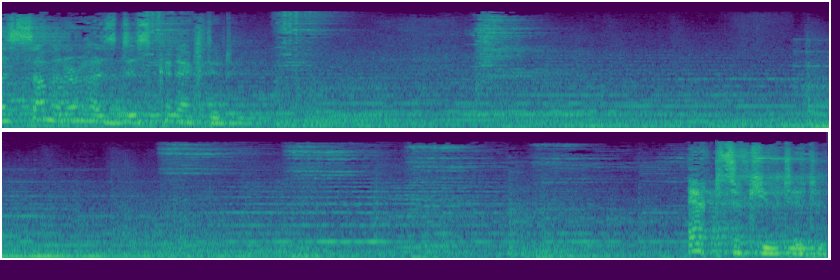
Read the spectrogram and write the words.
A summoner has disconnected. Executed.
